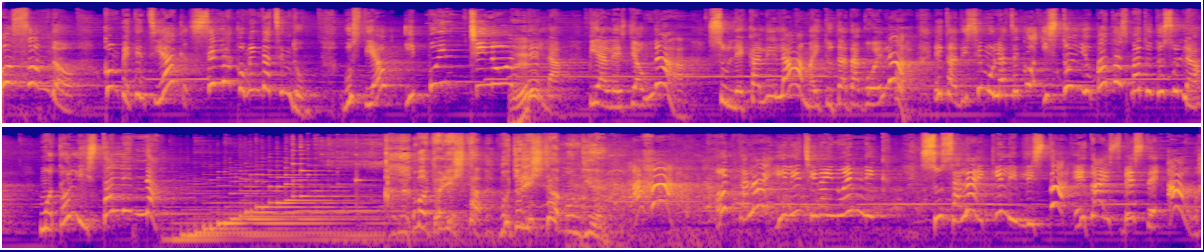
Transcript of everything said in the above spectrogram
osondo! Kompetentziak zela komentatzen du. Guzti hau ipuin txinoa Eh? dela. Pialez jauna, zule kalela amaituta dagoela. Eta disimulatzeko historio bat asmatu duzula. Motolista lehena. Motorista, motorista, mon dieu Aha! Hortala iritsi nahi nuen nik. Zuzala ekilibrista eta ez beste hau.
